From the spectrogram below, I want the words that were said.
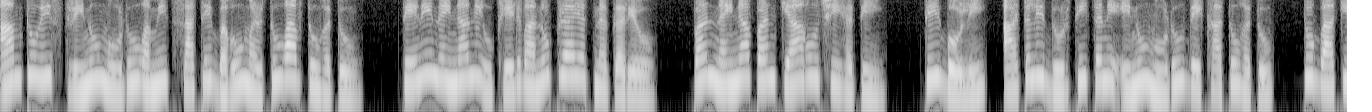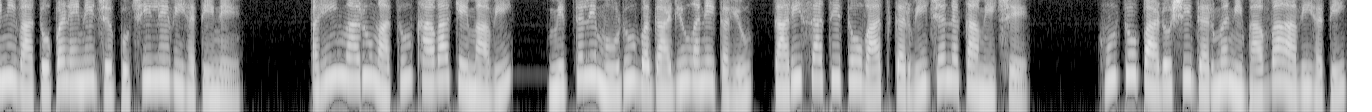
આમ તો એ સ્ત્રીનું મોઢું અમિત સાથે બહુ મળતું આવતું હતું. તેણે નૈનાને ઉખેડવાનો પ્રયત્ન કર્યો. પણ નૈના પણ ક્યાં ઓછી હતી? તે બોલી, આટલે દૂરથી તને એનું મોઢું દેખાતું હતું, તો બાકીની વાતો પણ એને જ પૂછી લેવી હતી ને. અહીં મારું માથું ખાવા કેમ આવી? મિત્તલે મોઢું બગાડ્યું અને કહ્યું, તારી સાથે તો વાત કરવી જ નકામી છે. હું તો પાડોશી ધર્મ નિભાવવા આવી હતી,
